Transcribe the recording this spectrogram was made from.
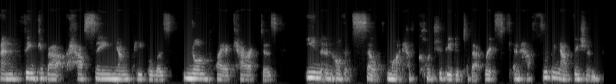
and think about how seeing young people as non player characters in and of itself might have contributed to that risk and how flipping our vision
